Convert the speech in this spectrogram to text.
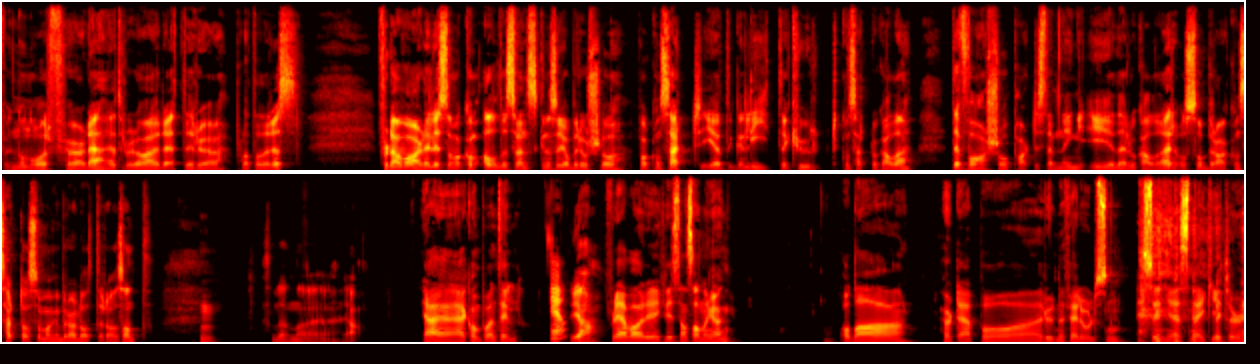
for noen år før det. Jeg tror det var etter Rød-plata deres. For da var det liksom, kom alle svenskene som jobber i Oslo, på konsert i et lite, kult konsertlokale. Det var så partystemning i det lokalet der, og så bra konsert og så mange bra låter og sånt. Hmm. Så den, eh, ja. Jeg, jeg kom på en til, Ja, fordi jeg var i Kristiansand en gang. Og da hørte jeg på Rune Fjell Olsen synge 'Snake Eater'.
